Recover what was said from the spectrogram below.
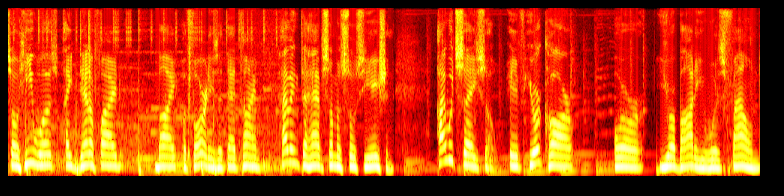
So he was identified by authorities at that time having to have some association. I would say so. If your car or your body was found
